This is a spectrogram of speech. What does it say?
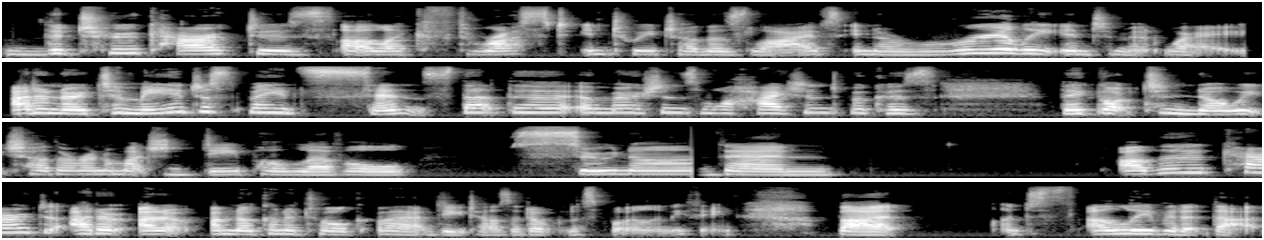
the two characters are like thrust into each other's lives in a really intimate way. I don't know, to me it just made sense that their emotions were heightened because they got to know each other on a much deeper level sooner than other characters. I don't, I don't I'm not going to talk about details. I don't want to spoil anything. But I'll just I'll leave it at that.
